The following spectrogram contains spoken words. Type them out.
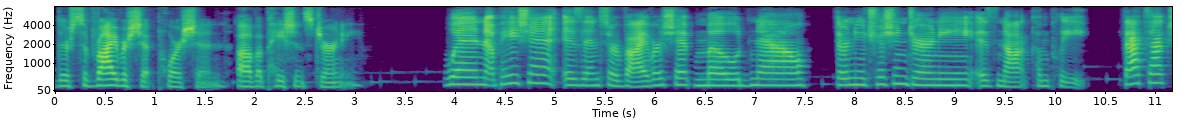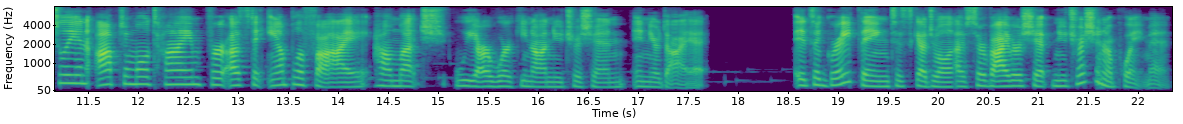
Their survivorship portion of a patient's journey. When a patient is in survivorship mode now, their nutrition journey is not complete that's actually an optimal time for us to amplify how much we are working on nutrition in your diet. It's a great thing to schedule a survivorship nutrition appointment.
